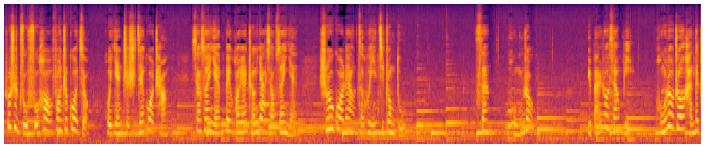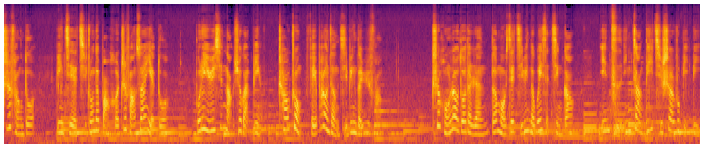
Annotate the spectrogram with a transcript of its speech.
若是煮熟后放置过久或腌制时间过长，硝酸盐被还原成亚硝酸盐，食入过量则会引起中毒。三、红肉。与白肉相比，红肉中含的脂肪多，并且其中的饱和脂肪酸也多，不利于心脑血管病、超重、肥胖等疾病的预防。吃红肉多的人得某些疾病的危险性高，因此应降低其摄入比例。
